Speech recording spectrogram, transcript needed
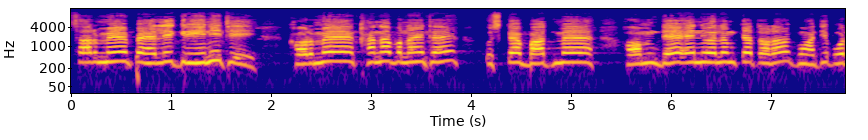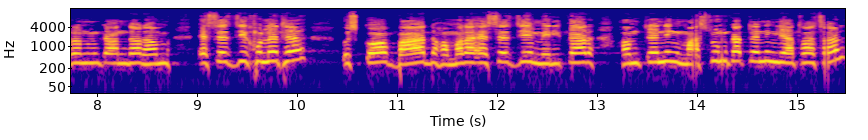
सर मैं पहले गृहिणी थी। घर में खाना बनाए थे। उसके बाद में हम डे एनुअलम के तरह गुवाहाटी पौरम के अंदर हम एसएसजी खोले थे। उसको बाद हमारा एसएसजी मिलकर हम ट्रेनिंग मशरूम का ट्रेनिंग लिया था सर।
